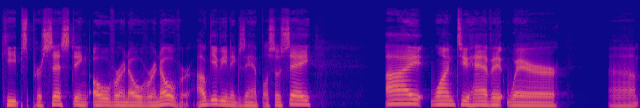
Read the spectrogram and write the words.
keeps persisting over and over and over. I'll give you an example. So, say I want to have it where um,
